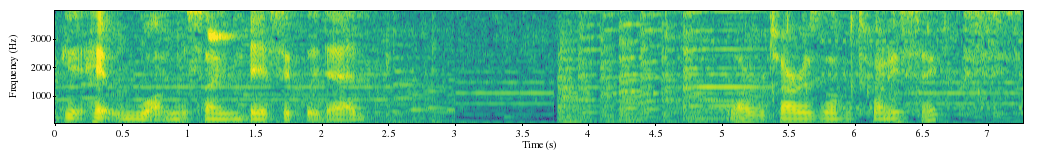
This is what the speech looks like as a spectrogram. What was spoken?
I get hit once, I'm basically dead. Larvitar is level 26.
